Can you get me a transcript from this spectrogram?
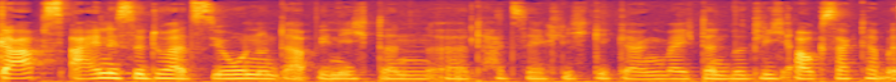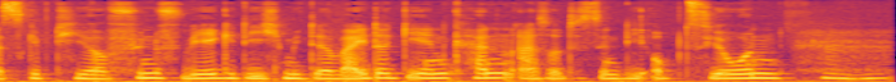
gab es eine Situation und da bin ich dann äh, tatsächlich gegangen, weil ich dann wirklich auch gesagt habe, es gibt hier fünf Wege, die ich mit dir weitergehen kann. Also das sind die Optionen. Mhm.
